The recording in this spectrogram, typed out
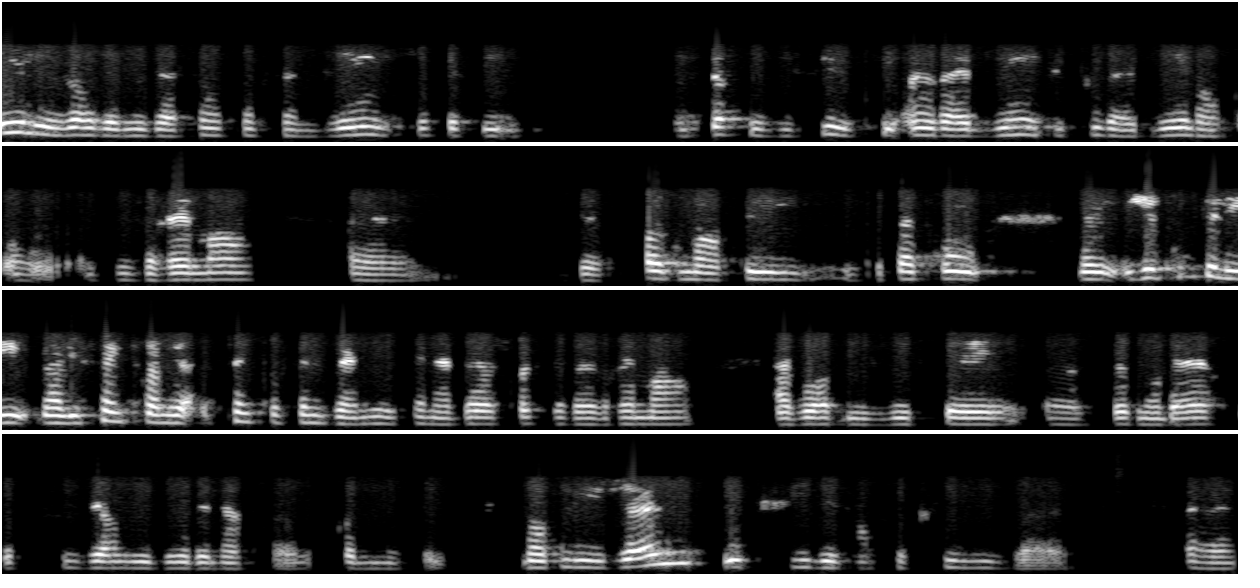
et les organisations fonctionnent bien. Je trouve que c'est une sorte difficile. Si un va bien et puis tout va bien, donc on, peut vraiment euh, augmenter. Je pas trop. Mais je trouve que dans les cinq, premières, cinq prochaines années au Canada, je crois que ça va vraiment avoir des effets euh, secondaires sur plusieurs niveaux de notre communauté. Donc les jeunes et puis les entreprises, euh, euh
